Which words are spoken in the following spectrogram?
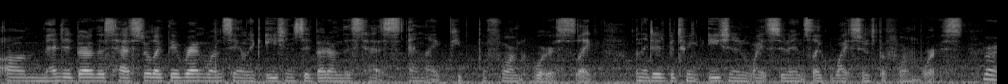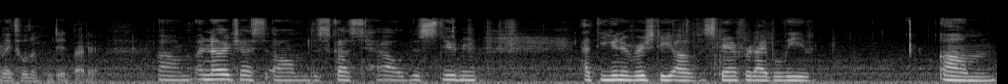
um, men did better on this test or like they ran one saying like asians did better on this test and like people performed worse like when they did it between asian and white students like white students performed worse when they told them who did better. Um, another test um, discussed how the student at the University of Stanford, I believe, um,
